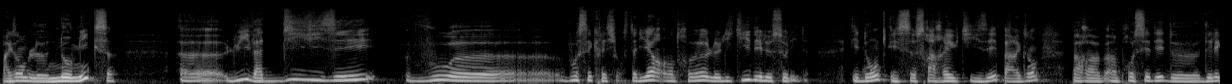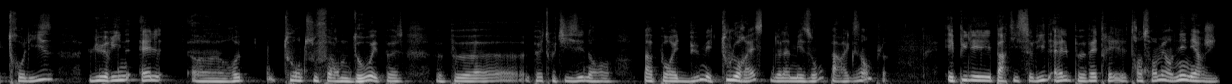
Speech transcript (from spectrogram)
par exemple le Nomix, euh, lui va diviser vos, euh, vos sécrétions, c'est-à-dire entre le liquide et le solide. Et donc, et ce sera réutilisé par exemple par un, procédé d'électrolyse. L'urine, elle, euh, retourne sous forme d'eau et peut, être utilisée dans, pas pour être bu, mais tout le reste de la maison par exemple. Et puis les parties solides, elles, peuvent être transformées en énergie.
